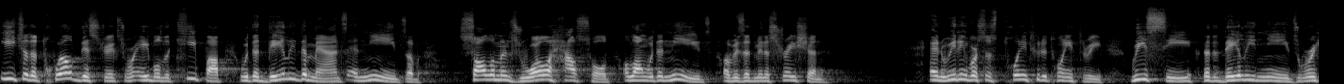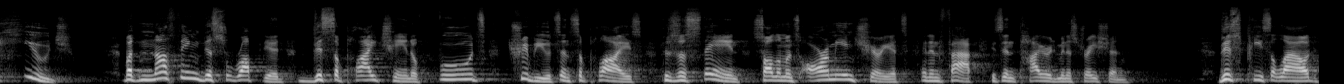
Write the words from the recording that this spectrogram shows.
each of the 12 districts were able to keep up with the daily demands and needs of Solomon's royal household, along with the needs of his administration. And reading verses 22 to 23, we see that the daily needs were huge, but nothing disrupted this supply chain of foods, tributes, and supplies to sustain Solomon's army and chariots, and in fact, his entire administration. This peace allowed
